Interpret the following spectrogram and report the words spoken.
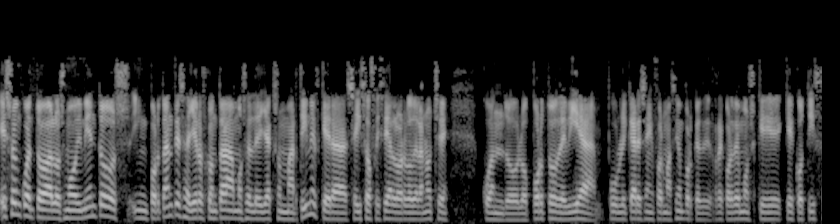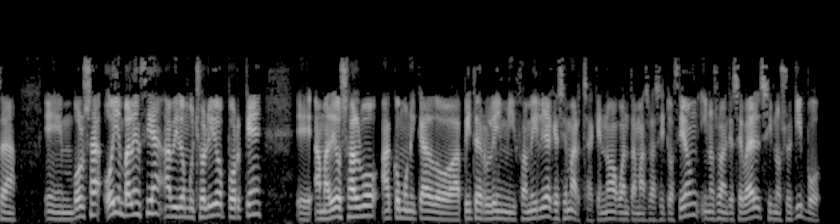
Eso en cuanto a los movimientos importantes. Ayer os contábamos el de Jackson Martínez, que era, se hizo oficial a lo largo de la noche cuando Loporto debía publicar esa información, porque recordemos que, que cotiza en bolsa. Hoy en Valencia ha habido mucho lío porque eh, Amadeo Salvo ha comunicado a Peter Lim y familia que se marcha, que no aguanta más la situación y no solamente se va él, sino su equipo.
